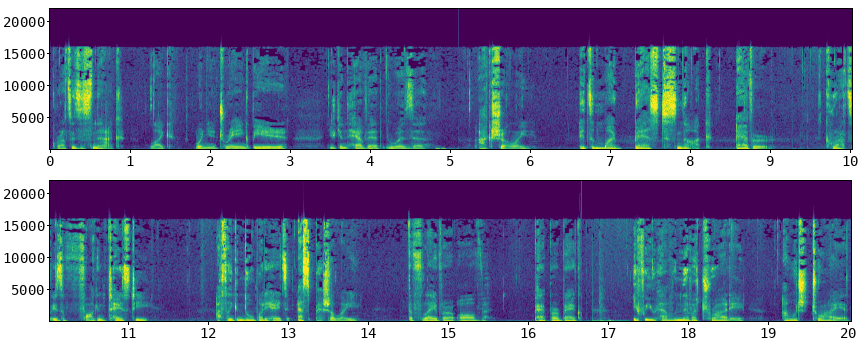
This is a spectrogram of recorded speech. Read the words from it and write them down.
Cratz is a snack. Like when you drink beer, you can have it with. A... Actually, it's my best snack ever. Cratz is fucking tasty. I think nobody hates it, especially the flavor of pepper bacon. If you have never tried it, I want to try it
